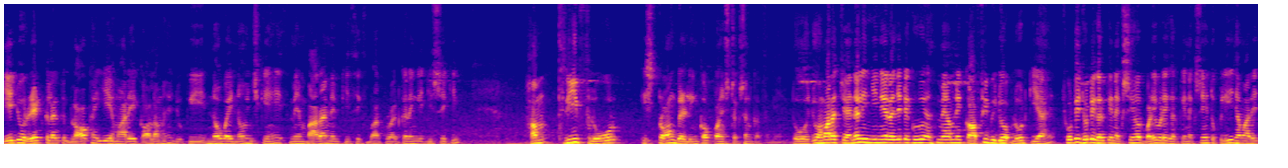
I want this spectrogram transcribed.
ये जो रेड कलर के ब्लॉक हैं, ये हमारे कॉलम हैं, जो कि 9 बाई 9 इंच के हैं। इसमें हम 12 एम की सिक्स बार प्रोवाइड करेंगे, जिससे कि हम थ्री फ्लोर स्ट्रॉन्ग बिल्डिंग का कंस्ट्रक्शन कर सकें। तो जो हमारा चैनल इंजीनियर अजय टेक हुए इसमें हमने काफ़ी वीडियो अपलोड किया है। छोटे छोटे घर के नक्शे हैं और बड़े बड़े घर के नक्शे हैं तो प्लीज़ हमारे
